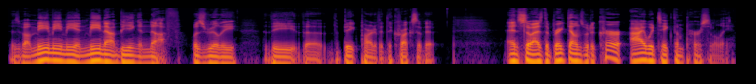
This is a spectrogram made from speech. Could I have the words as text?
It was about me, me, me, and me not being enough was really the the the big part of it, the crux of it. And so as the breakdowns would occur, I would take them personally.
